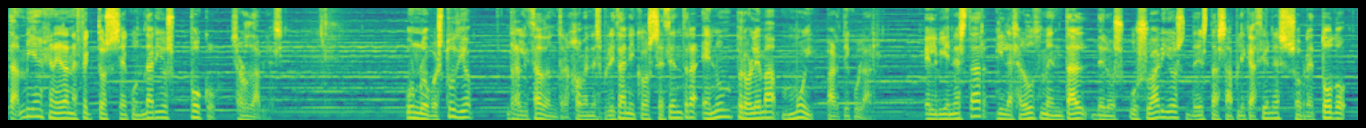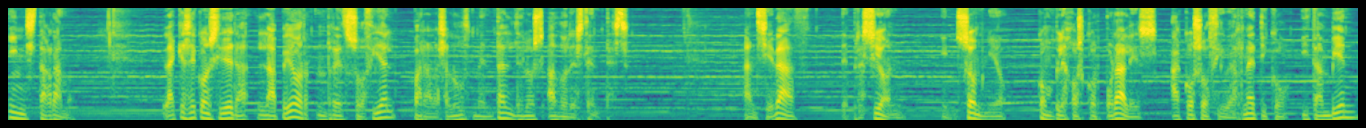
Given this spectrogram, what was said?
también generan efectos secundarios poco saludables. Un nuevo estudio, realizado entre jóvenes británicos, se centra en un problema muy particular, el bienestar y la salud mental de los usuarios de estas aplicaciones, sobre todo Instagram, la que se considera la peor red social para la salud mental de los adolescentes. Ansiedad, depresión, insomnio, complejos corporales, acoso cibernético y también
